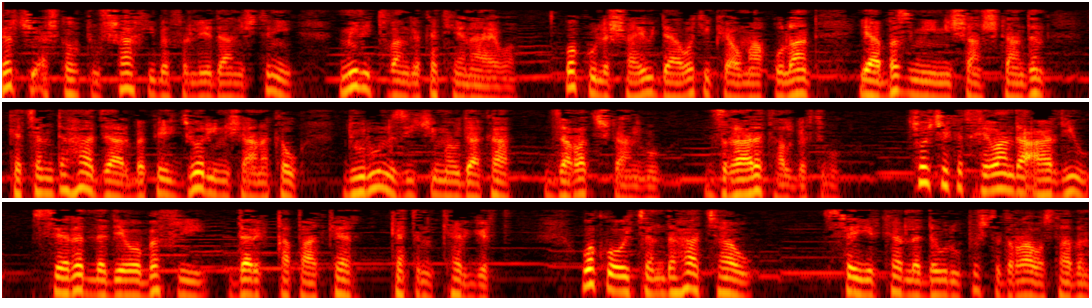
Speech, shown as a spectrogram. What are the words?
دەرچی ئەشکەوت و شاخی بەفر لێ دانیشتنی میلی تفەنگەکەت هێنایەوە وەکو لە شایی و داوەتی پیاوماقولان یا بەزمی نیشان شکاندن کە چەندەها جار بەپێی جۆری نیشانەکە و دوور و نزیکی مەوداکە جەڕەت شکاند بوو جغارت هەڵگرت بوو چۆچێکت خێواندا ئاردی و سێرت لە دێوە بەفری دەرگ قەپاتکەر، کەتنکەر، گرت. وەکو ئەوەی چەندەها چاو سەیرکەر لە دەور و پشتت ڕاوەستابن،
